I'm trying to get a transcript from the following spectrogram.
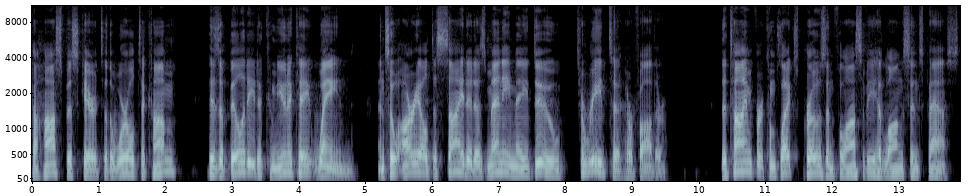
to hospice care to the world to come, his ability to communicate waned. And so Ariel decided, as many may do, to read to her father. The time for complex prose and philosophy had long since passed.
